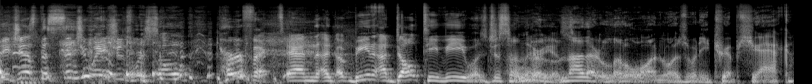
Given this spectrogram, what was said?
It just the situations were so perfect and uh, being adult TV was just hilarious. Another little one was when he tripped Shaq.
